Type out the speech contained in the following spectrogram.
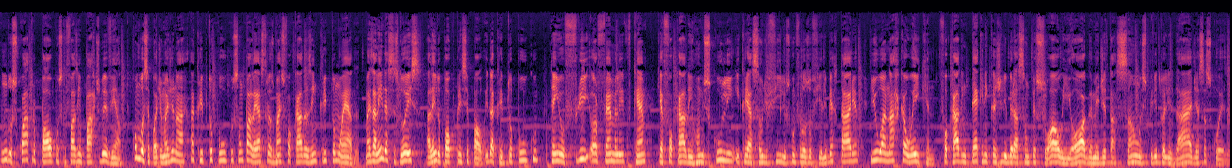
um dos quatro palcos que fazem parte do evento. Como você pode imaginar, a Criptopulco são palestras mais focadas em criptomoedas. Mas além desses dois, além do palco principal, principal e da Criptopulco, tem o Free Your Family Camp, que é focado em homeschooling e criação de filhos com filosofia libertária, e o Anarcha Awaken, focado em técnicas de liberação pessoal, yoga, meditação, espiritualidade, essas coisas.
